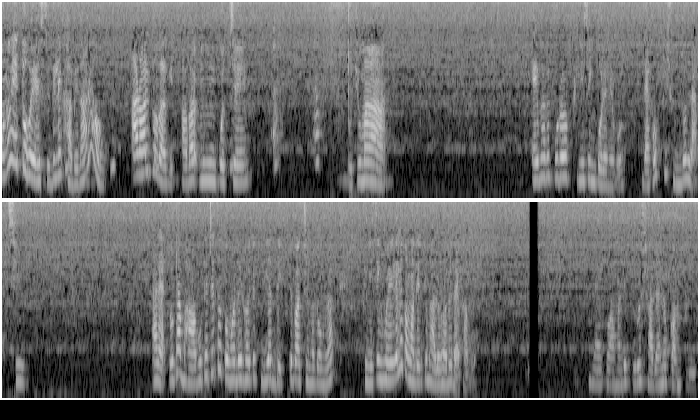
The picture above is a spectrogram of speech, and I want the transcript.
মনে হয় এই তো হয়ে এসছে, দিলে খাবে না আরও অল্প বাকি, আবার উম করছে। পুচুমা এইভাবে পুরো ফিনিশিং করে নেব। দেখো কি সুন্দর লাগছে। আর এতটা ভাব উঠেছে তো, তোমাদের হয়তো ক্লিয়ার দেখতে পাচ্ছ না তোমরা। ফিনিশিং হয়ে গেলে তোমাদেরকে ভালোভাবে দেখাবো। দেখো, আমাদের পুরো সাজানো কমপ্লিট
